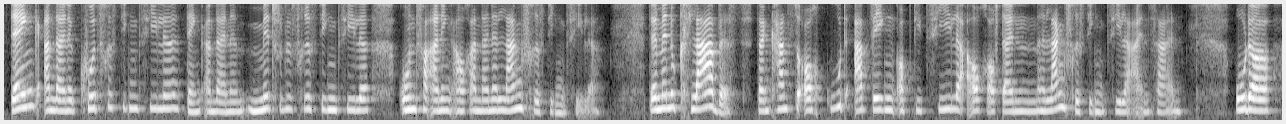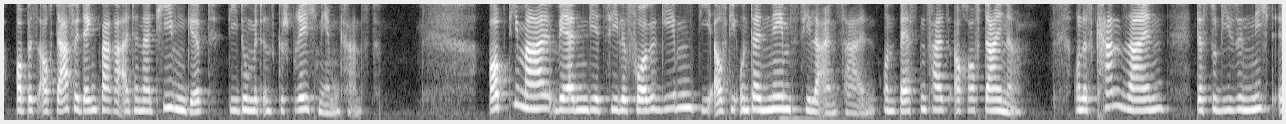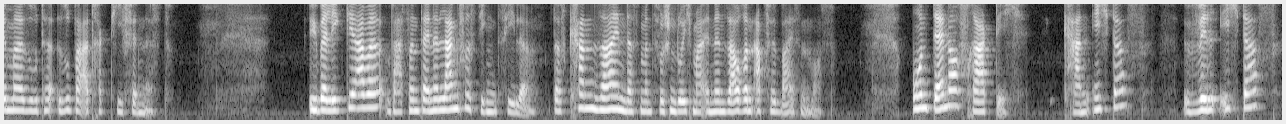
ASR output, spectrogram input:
Denk an deine kurzfristigen Ziele, denk an deine mittelfristigen Ziele und vor allen Dingen auch an deine langfristigen Ziele. Denn wenn du klar bist, dann kannst du auch gut abwägen, ob die Ziele auch auf deine langfristigen Ziele einzahlen oder ob es auch dafür denkbare Alternativen gibt, die du mit ins Gespräch nehmen kannst. Optimal werden dir Ziele vorgegeben, die auf die Unternehmensziele einzahlen und bestenfalls auch auf deine. Und es kann sein, dass du diese nicht immer super attraktiv findest. Überleg dir aber, was sind deine langfristigen Ziele? Das kann sein, dass man zwischendurch mal in den sauren Apfel beißen muss. Und dennoch frag dich, kann ich das? Will ich das?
